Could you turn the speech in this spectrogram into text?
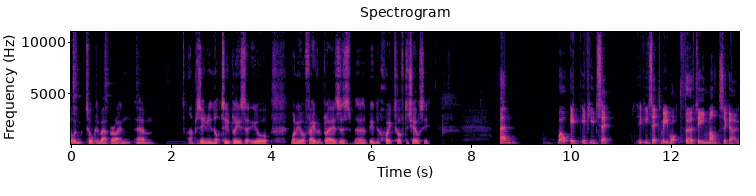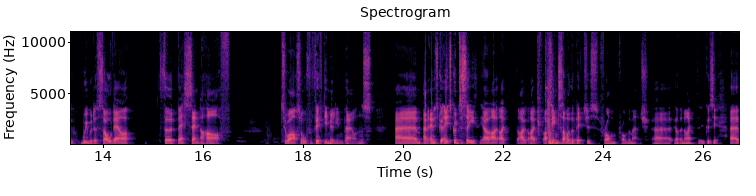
While we're talking about Brighton, um, I presume you're not too pleased that your one of your favourite players has uh, been whicked off to Chelsea. Um, well, if, if you'd said if you'd said to me what 13 months ago we would have sold our third best centre half to Arsenal for 50 million pounds. Um, and, and it's good. It's good to see. You know, I, I, I, have seen some of the pictures from from the match uh, the other night. You could see. Uh,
